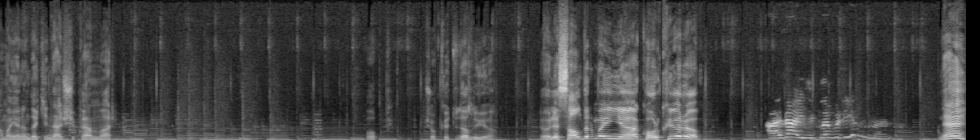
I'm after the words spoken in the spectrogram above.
ama yanındakinden şüphem var. Hop. Çok kötü dalıyor. Öyle saldırmayın ya. Korkuyorum. Abi ayıcıkla vurayım mı? Ne?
